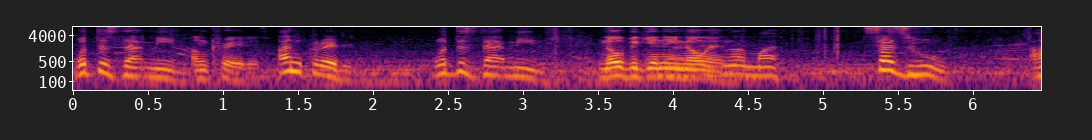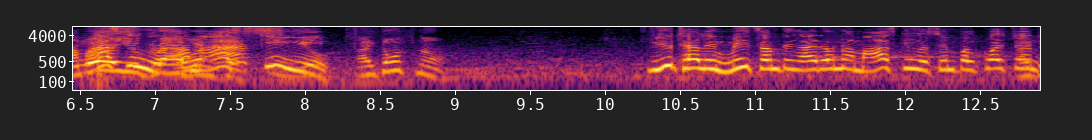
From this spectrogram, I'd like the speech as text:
What does that mean? Uncreated. Uncreated. What does that mean? No beginning, no end. Says who? I'm Where asking you. you I'm asking you. I don't know. You're telling me something I don't know. I'm asking a simple question.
